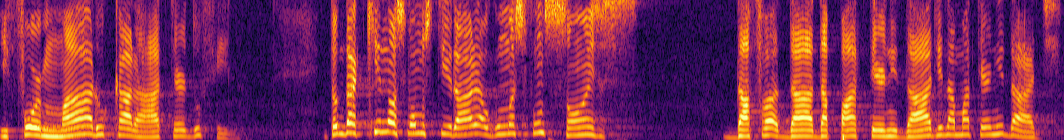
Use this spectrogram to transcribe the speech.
e formar o caráter do filho. Então, daqui nós vamos tirar algumas funções da, da, da paternidade e da maternidade.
